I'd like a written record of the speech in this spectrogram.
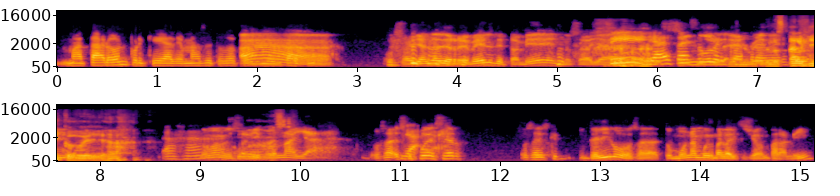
mataron porque además de todo perdió el partido. Ah, o sea, ya anda de rebelde también, o sea, ya. Sí, ya está súper nostálgico, güey. Ajá. No mames, o dijo, no, ya. O sea, eso puede ser, o sea, es que te digo, o sea, tomó una muy mala decisión para mí.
